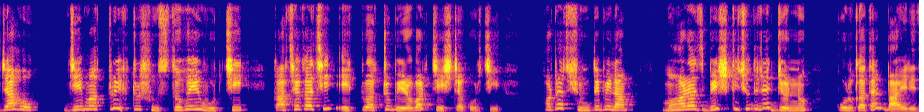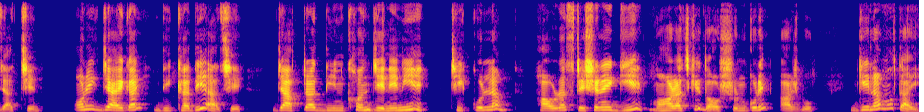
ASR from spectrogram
যা হোক, যে মাত্র একটু সুস্থ হয়ে উঠছি, কাছাকাছি একটু আধটু বেরোবার চেষ্টা করছি। হঠাৎ শুনতে পেলাম মহারাজ বেশ কিছুদিনের জন্য কলকাতার বাইরে যাচ্ছেন। অনেক জায়গায় দীক্ষা দিয়ে আছে। যাত্রার দিনক্ষণ জেনে নিয়ে ঠিক করলাম, হাওড়া স্টেশনে গিয়ে মহারাজকে দর্শন করে আসব। গেলামও তাই।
